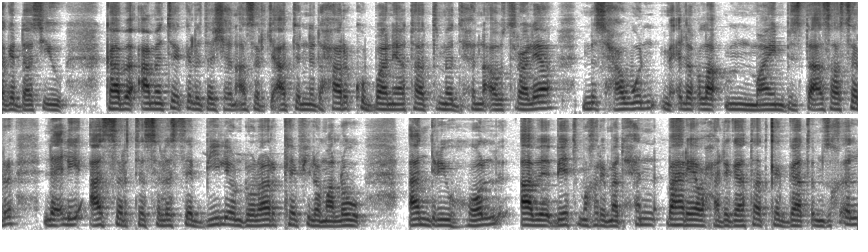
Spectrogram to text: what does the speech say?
ኣገዳሲ እዩ። ካብ ዓመት ክልተ ሽሕን ዓሰርተ ትሽዓተን ንደሓር ኩባንያታት መድሕን ኣውስትራልያ ምስ ሓውን ምዕልቕላቕ ማይን ብዝተኣሳሰር ልዕሊ ዓሰርተ ሰለስተ ቢልዮን ዶላር ከፊሎም ኣለዉ። ኣንድሪው ሆል ኣብ ቤት ምኽሪ መድሕን ባህርያዊ ሓደጋታት ከጋጥም ዝኽእል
